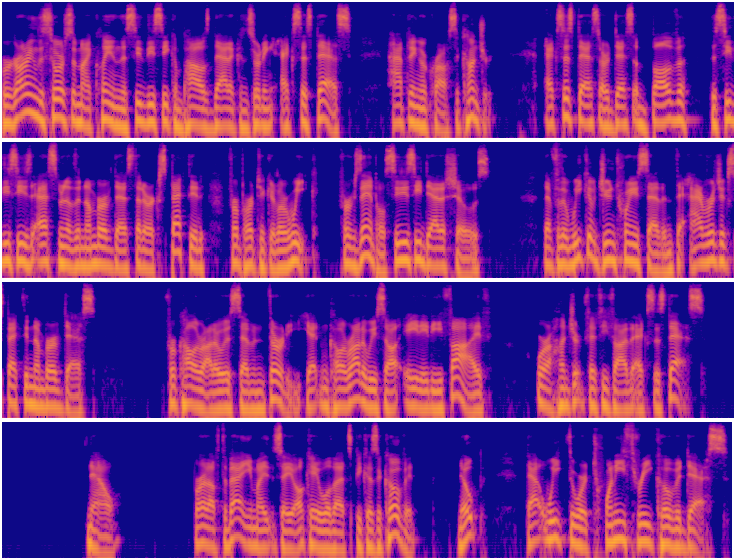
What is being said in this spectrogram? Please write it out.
Regarding the source of my claim, the CDC compiles data concerning excess deaths happening across the country. Excess deaths are deaths above the CDC's estimate of the number of deaths that are expected for a particular week. For example, CDC data shows that for the week of June 27th, the average expected number of deaths for Colorado is 730. Yet in Colorado, we saw 885 or 155 excess deaths. Now, right off the bat, you might say, okay, well, that's because of COVID. Nope. That week, there were 23 COVID deaths.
